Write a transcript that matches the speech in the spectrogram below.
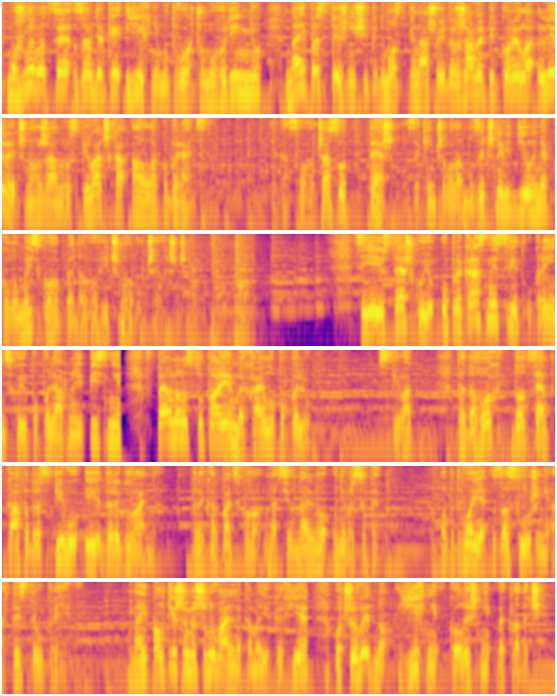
Можливо, це завдяки їхньому творчому горінню найпрестижніші підмостки нашої держави підкорила ліричного жанру співачка Алла Кобилянська, яка свого часу теж закінчувала музичне відділення Коломийського педагогічного училища. Цією стежкою у прекрасний світ української популярної пісні впевнено ступає Михайло Попелюк, співак, педагог, доцент кафедри співу і диригування Прикарпатського національного університету. Обидвоє заслужені артисти України. Найпалкішими шанувальниками яких є, очевидно, їхні колишні викладачі.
